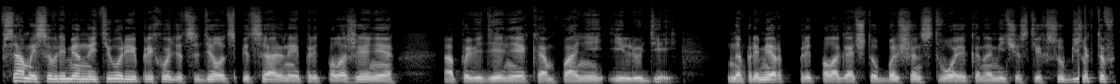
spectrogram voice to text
В самой современной теории приходится делать специальные предположения о поведении компаний и людей. Например, предполагать, что большинство экономических субъектов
